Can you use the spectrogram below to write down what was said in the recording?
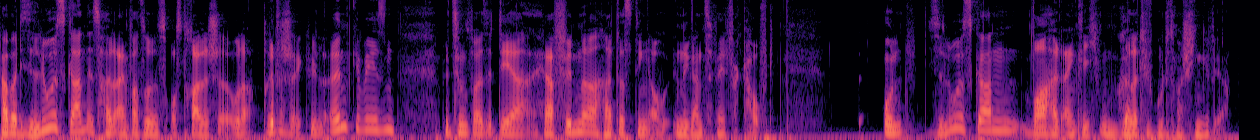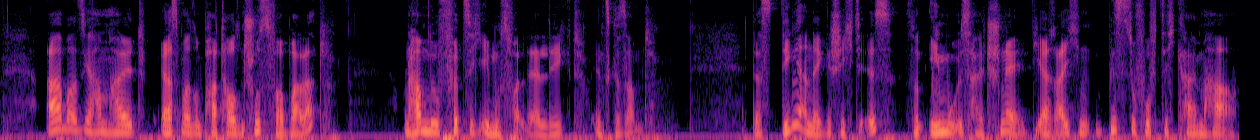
Aber diese Lewis Gun ist halt einfach so das australische oder britische Äquivalent gewesen, beziehungsweise der Herrfinder hat das Ding auch in die ganze Welt verkauft. Und diese Lewis Gun war halt eigentlich ein relativ gutes Maschinengewehr. Aber sie haben halt erstmal so ein paar tausend Schuss verballert und haben nur 40 Emus erlegt insgesamt. Das Ding an der Geschichte ist, so ein Emu ist halt schnell. Die erreichen bis zu 50 km/h.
